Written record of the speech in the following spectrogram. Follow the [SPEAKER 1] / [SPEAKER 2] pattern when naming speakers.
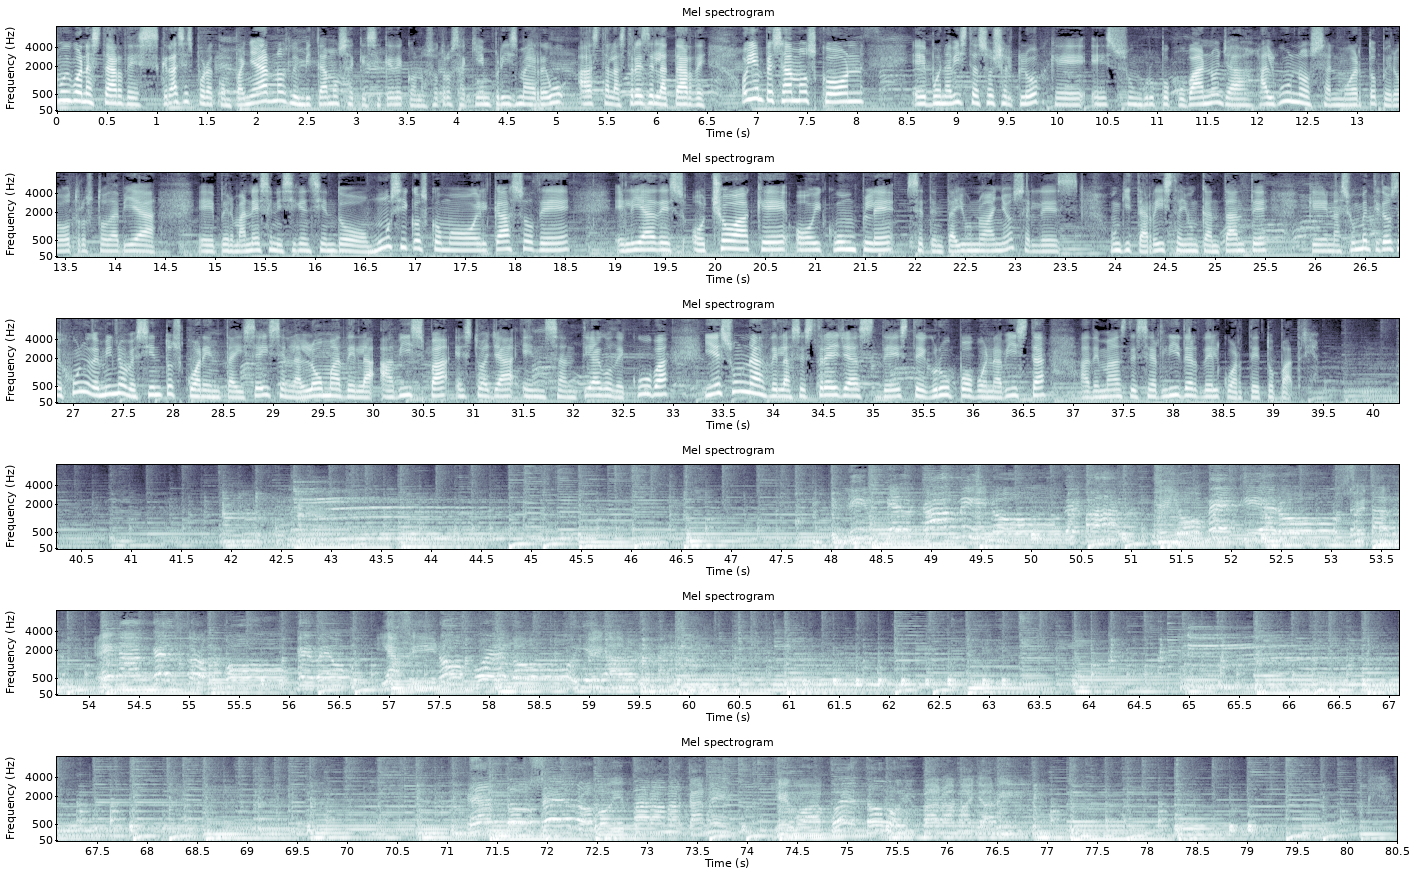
[SPEAKER 1] Muy buenas tardes. Gracias por acompañarnos. Lo invitamos a que se quede con nosotros aquí en Prisma RU hasta las 3 de la tarde. Hoy empezamos con eh, Buenavista Social Club, que es un grupo cubano. Ya algunos han muerto, pero otros todavía eh, permanecen y siguen siendo músicos, como el caso de Elíades Ochoa, que hoy cumple 71 años. Él es un guitarrista y un cantante que nació un 22 de junio de 1946 en la Loma de la Avispa, esto allá en Santiago de Cuba, y es una de las estrellas de este grupo Buenavista, además de ser líder del cuarteto Patria.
